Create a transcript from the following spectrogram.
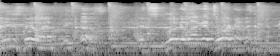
He's doing because it's looking like it's working.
